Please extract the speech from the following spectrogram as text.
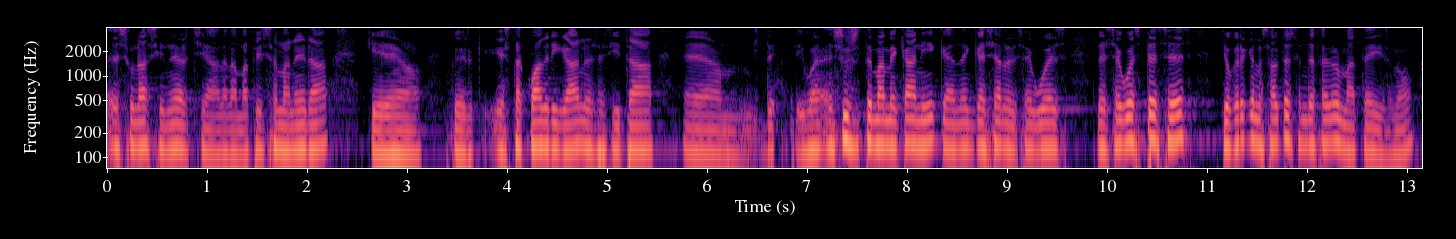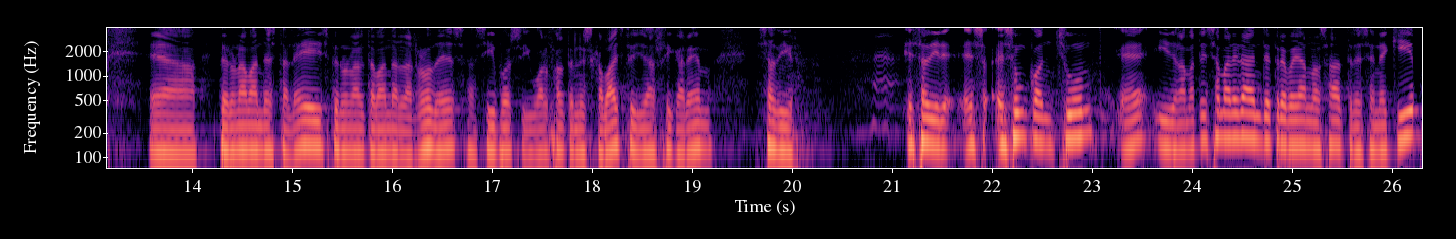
és una sinergia, de la mateixa manera que aquesta quadriga necessita, eh, de, en un sistema mecànic que han d'encaixar les, les seues peces, jo crec que nosaltres hem de fer el mateix. No? Eh, per una banda està l'eix, per una altra banda les rodes, així pues, igual falten els cavalls, però ja els ficarem. És a dir, és a dir, és, és un conjunt eh, i de la mateixa manera hem de treballar nosaltres en equip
